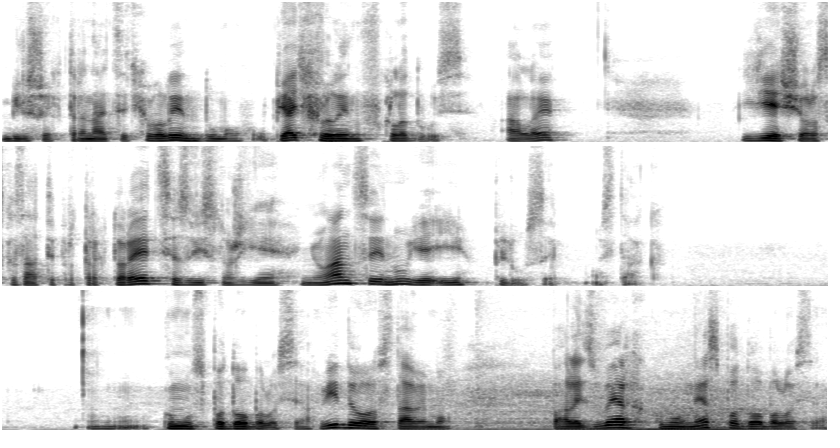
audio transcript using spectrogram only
більше як 13 хвилин. Думав, у 5 хвилин вкладусь. Але є що розказати про тракторець. Звісно ж, є нюанси, ну є і плюси. Ось так. Кому сподобалося відео, ставимо палець вверх. Кому не сподобалося,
